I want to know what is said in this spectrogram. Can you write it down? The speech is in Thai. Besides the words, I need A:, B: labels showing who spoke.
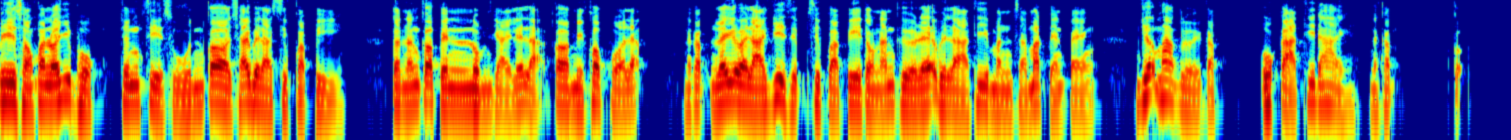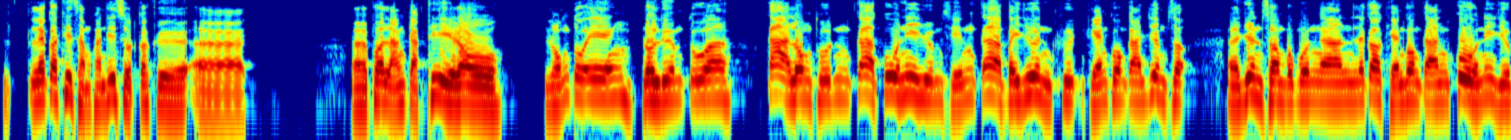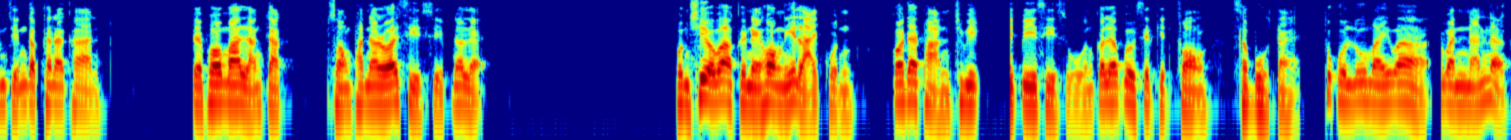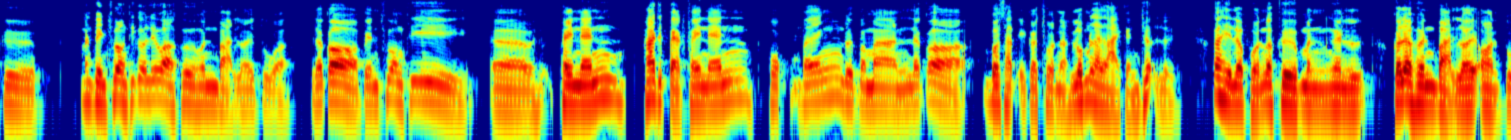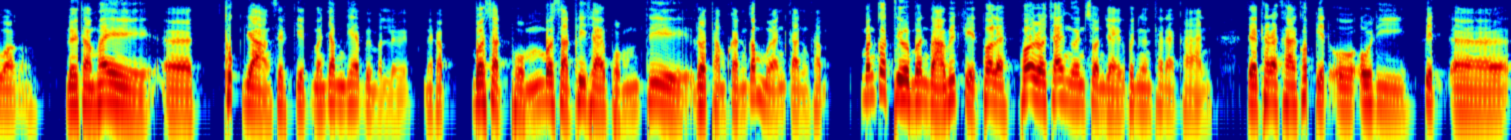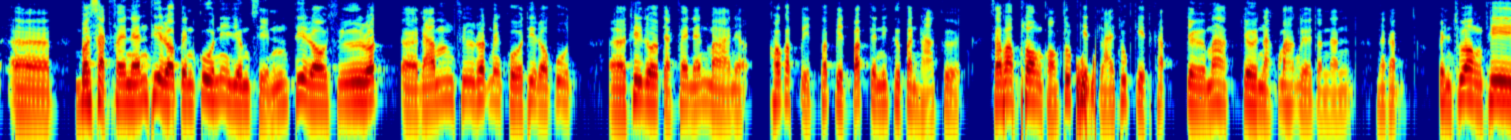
A: ปี 2126 จน 40 ก็ใช้เวลา 10 กว่าปี ตอนนั้นก็เป็นหนุ่มใหญ่เลยล่ะ ก็มีครอบครัวแล้วนะครับระยะเวลา 20 10 กว่าปีตรงนั้น คือระยะเวลาที่มันสามารถเปลี่ยนแปลง เยอะมากเลยกับโอกาสที่ได้นะครับ และก็ที่สำคัญที่สุดก็คือเอ่อเอ่อพอหลังจากที่เราหลงตัวเอง เราลืมตัวกล้าลงทุนกล้ากู้หนี้ยืมสินกล้าไปยื่นคือเขียนโครงการยื่น ยื่นซองประมูลงาน แล้วก็เขียนโครงการกู้นี้ยืมสินกับธนาคาร แต่พอมาหลังจาก 2540 นั่นแหละ ผมเชื่อว่าคือในห้องนี้หลายคนก็ได้ผ่านชีวิตในปี 40 ก็เรียกว่าเศรษฐกิจฟองสบู่แตก ทุกคนรู้ไหมว่าวันนั้นน่ะคือมันเป็นช่วงที่เขาเรียกว่าคือเงินบาทลอยตัว แล้วก็เป็นช่วงที่เอ่อไฟแนนซ์58ไฟแนนซ์6แบงก์โดยประมาณ แล้วก็บริษัทเอกชนน่ะล้มละลายกันเยอะเลย ก็เห็นผลก็คือมันเงินก็เรียกเงินบาทลอยอ่อนตัว เลยทำให้ทุกอย่างเศรษฐกิจมันย่ำแย่ไปหมดเลยนะครับบริษัทผมบริษัทพี่ชายผมที่เราทำกันก็เหมือนกันครับ มันก็เจอปัญหาวิกฤตเพราะอะไรเพราะเราใช้เงินส่วนใหญ่เป็นเงินธนาคาร แต่ธนาคารเขาปิดโอดีปิดบริษัทไฟแนนซ์ที่เราเป็นกู้นี้ยืมสินที่เราซื้อรถน้ำซื้อรถแมคโครที่เรากู้ที่เราจัดไฟแนนซ์มาเนี่ยเขาก็ปิดพอปิดปั๊บตอนนี้คือปัญหาเกิด สภาพคล่องของธุรกิจหลายธุรกิจครับเจอมากเจอหนักมากเลยตอนนั้นนะครับ เป็นช่วงที่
